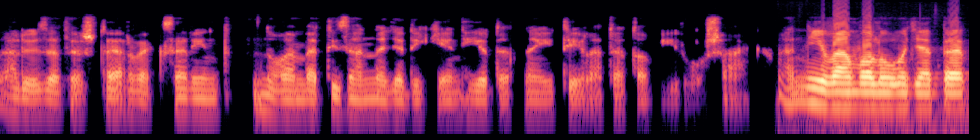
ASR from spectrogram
előzetes tervek szerint november 14-én hirdetne ítéletet a bíróság. Hát nyilvánvaló, hogy ebbe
